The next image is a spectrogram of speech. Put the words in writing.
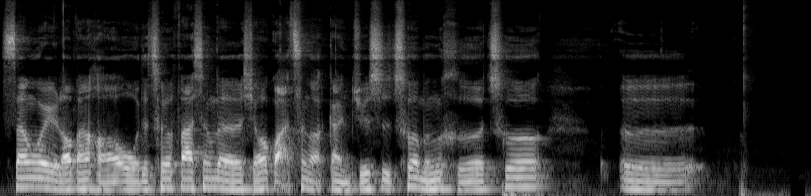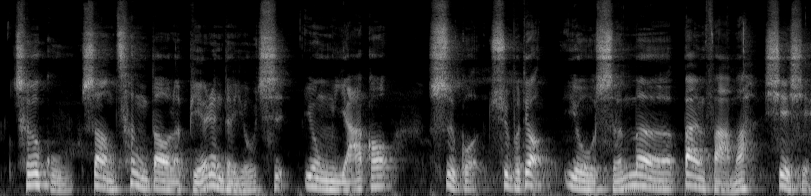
三位老板好，我的车发生了小剐蹭啊，感觉是车门和车呃车骨上蹭到了别人的油漆，用牙膏试过去不掉，有什么办法吗？谢谢。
